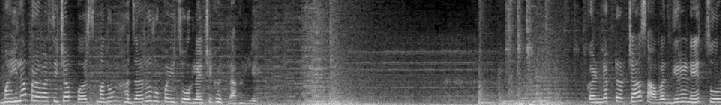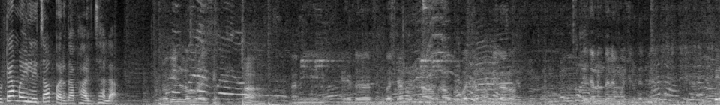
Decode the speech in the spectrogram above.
महिला प्रवासीच्या पर्समधून हजारो रुपये चोरल्याची घटना घडली. कंडक्टरच्या सावधगिरीने चोरट्या महिलेचा पर्दाफाश झाला. प्रवीण लवराय सिंग. आम्ही एक बस स्टँडवरून नाव नागपूर बस स्टँडवरून निघालो. त्याच्यानंतर मशीन त्यांनी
